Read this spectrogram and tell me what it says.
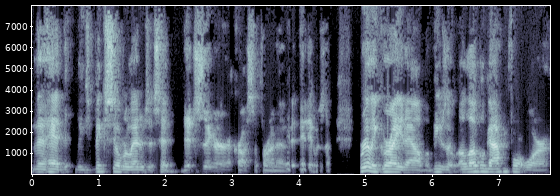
that had these big silver letters that said Nitzinger across the front of it, and it was a really great album. He was a, a local guy from Fort Worth,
